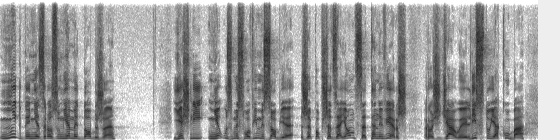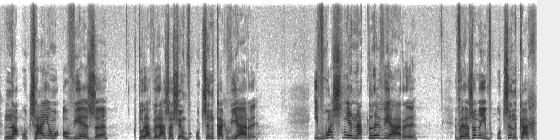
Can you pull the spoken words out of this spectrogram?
nigdy nie zrozumiemy dobrze, jeśli nie uzmysłowimy sobie, że poprzedzające ten wiersz rozdziały listu Jakuba nauczają o wierze, która wyraża się w uczynkach wiary. I właśnie na tle wiary, wyrażonej w uczynkach,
